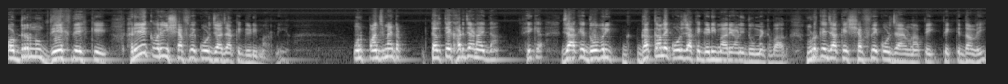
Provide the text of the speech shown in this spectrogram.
ਆਰਡਰ ਨੂੰ ਦੇਖ ਦੇਖ ਕੇ, ਹਰੇਕ ਵਾਰੀ ਸ਼ੈਫ ਦੇ ਕੋਲ ਜਾ ਜਾ ਕੇ ਗੇੜੀ ਮਾਰਨੀ ਆ। ਹੁਣ 5 ਮਿੰਟ ਟਲਤੇ ਖੜ ਜਾਣਾ ਇਦਾਂ ਠੀਕ ਹੈ? ਜਾ ਕੇ ਦੋ ਵਾਰੀ ਗਾਹਕਾਂ ਦੇ ਕੋਲ ਜਾ ਕੇ ਗੇੜੀ ਮਾਰੇ ਆਉਣੀ 2 ਮਿੰਟ ਬਾਅਦ। ਮੁੜ ਕੇ ਜਾ ਕੇ ਸ਼ੈਫ ਦੇ ਕੋਲ ਜਾ ਆਉਣਾ ਪਈ ਫਿਰ ਕਿਦਾਂ ਬਈ?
